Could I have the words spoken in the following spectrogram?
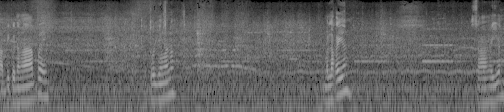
Sabi ko na nga ba eh. Putol yung ano. Malaki yun. Sayang.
